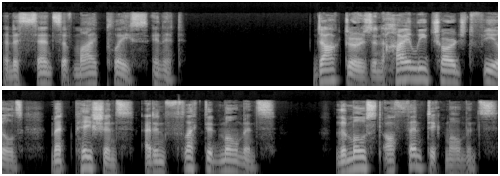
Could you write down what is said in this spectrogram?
and a sense of my place in it. Doctors in highly charged fields met patients at inflected moments, the most authentic moments,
